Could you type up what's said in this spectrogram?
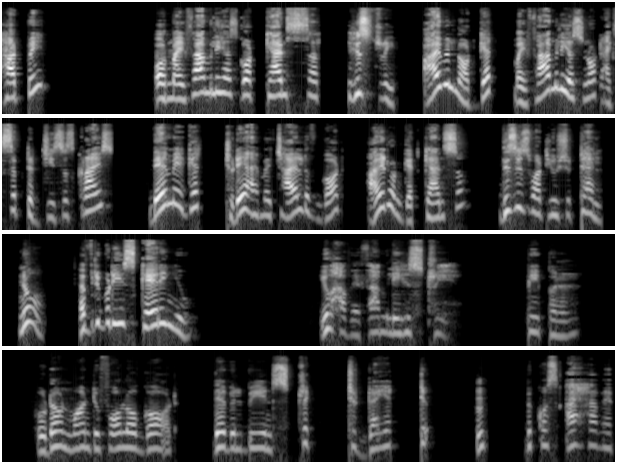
Heart pain. Or my family has got cancer history. I will not get. My family has not accepted Jesus Christ. They may get. Today I am a child of God. I don't get cancer. This is what you should tell. No, everybody is scaring you. You have a family history. People who don't want to follow God, they will be in strict diet hmm? because I have a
